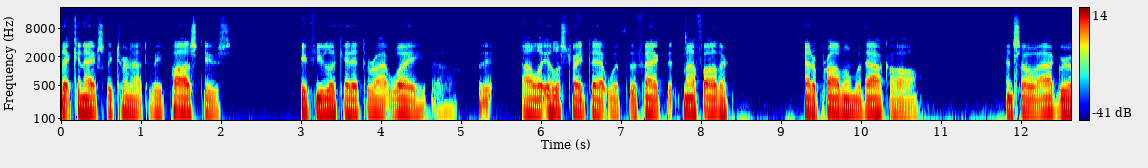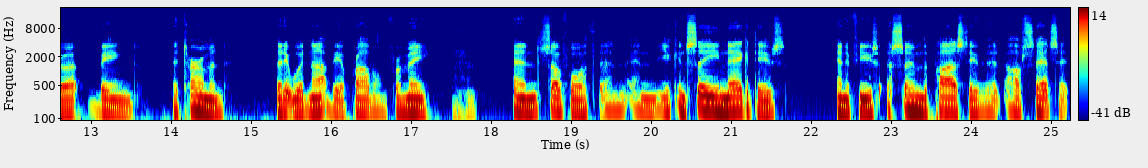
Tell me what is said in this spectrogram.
that can actually turn out to be positives if you look at it the right way. Uh, I'll illustrate that with the fact that my father had a problem with alcohol, and so I grew up being determined that it would not be a problem for me, mm-hmm. and so forth. And and you can see negatives, and if you assume the positive that offsets it,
